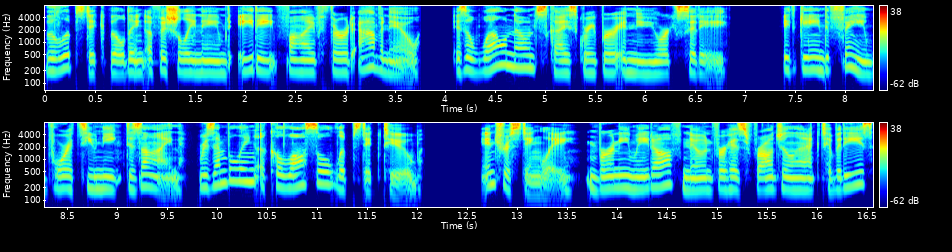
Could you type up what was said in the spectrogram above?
The Lipstick Building, officially named 885 3rd Avenue, is a well known skyscraper in New York City. It gained fame for its unique design, resembling a colossal lipstick tube. Interestingly, Bernie Madoff, known for his fraudulent activities,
